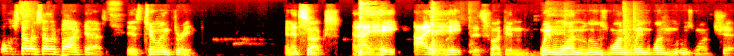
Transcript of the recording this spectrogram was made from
Full Stellar Settler podcast is two and three. And it sucks. And I hate, I hate this fucking win one, lose one, win one, lose one shit.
